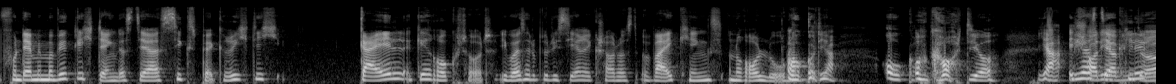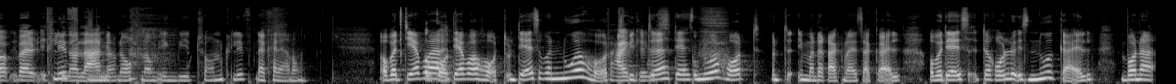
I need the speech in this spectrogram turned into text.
von dem ich mir wirklich denke, dass der Sixpack richtig geil gerockt hat. Ich weiß nicht, ob du die Serie geschaut hast, Vikings und Rollo. Oh Gott, ja. Oh Gott. Oh Gott, ja. Ja, ich schaue die ja der? wieder, weil ich Clifton bin alleine. mit Nachnamen irgendwie. John Clifton, na keine Ahnung. Aber der war, Gott. der war hot. Und der ist aber nur hot, Vikings. bitte. Der ist Uff. nur hot. Und ich meine, der Ragnar ist auch geil. Aber der, ist, der Rollo ist nur geil, wenn er,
